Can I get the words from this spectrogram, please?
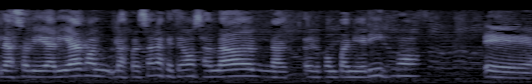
la solidaridad con las personas que tenemos al lado, el compañerismo. Eh,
